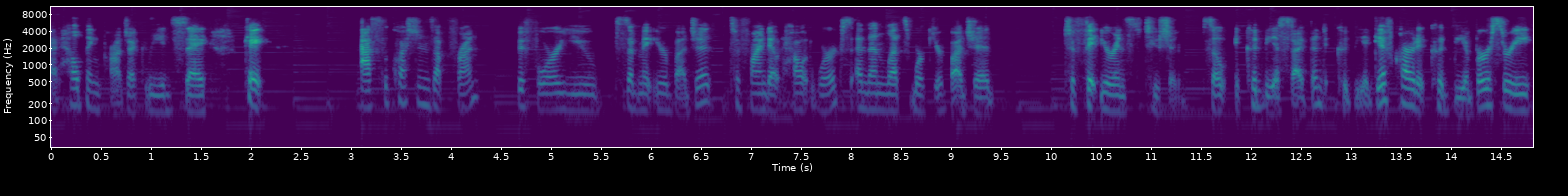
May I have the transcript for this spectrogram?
at helping project leads say okay ask the questions up front before you submit your budget to find out how it works and then let's work your budget to fit your institution. So it could be a stipend it could be a gift card it could be a bursary.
